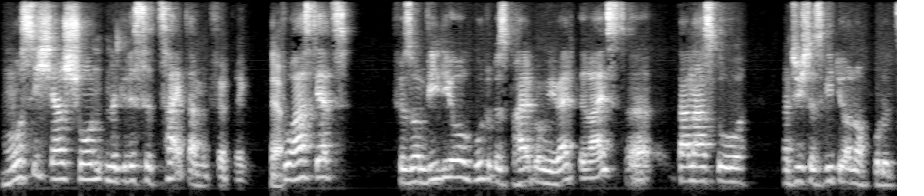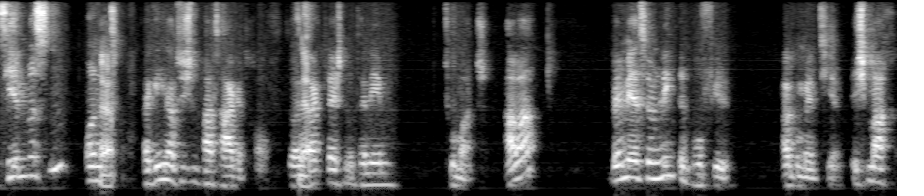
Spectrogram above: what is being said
muss ich ja schon eine gewisse Zeit damit verbringen. Ja. Du hast jetzt für so ein Video, gut, du bist halb um die Welt gereist, äh, dann hast du natürlich das Video auch noch produzieren müssen und ja. da ging natürlich ein paar Tage drauf. So, ja. sagt vielleicht ein Unternehmen too much. Aber wenn wir jetzt mit dem LinkedIn-Profil argumentieren, ich mache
